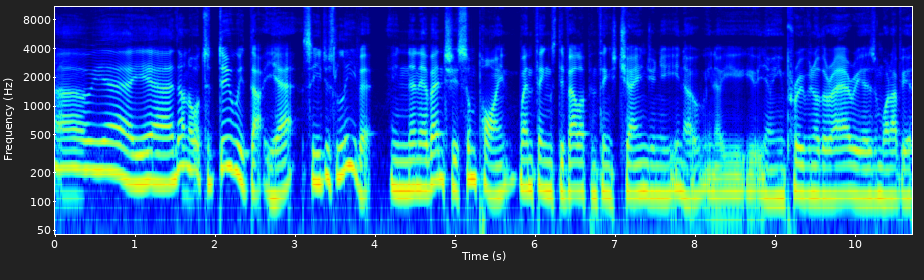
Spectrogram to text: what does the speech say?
Oh yeah, yeah. I don't know what to do with that yet, so you just leave it. And then eventually, at some point, when things develop and things change, and you, you know, you know, you, you, you know, you improve in other areas and what have you,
